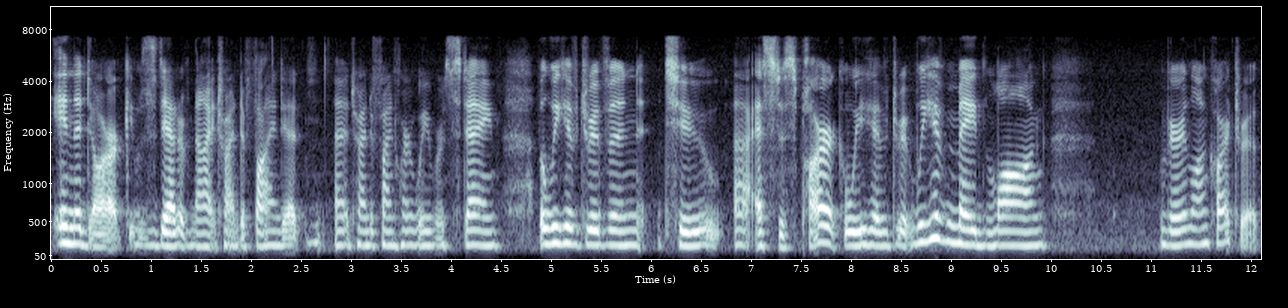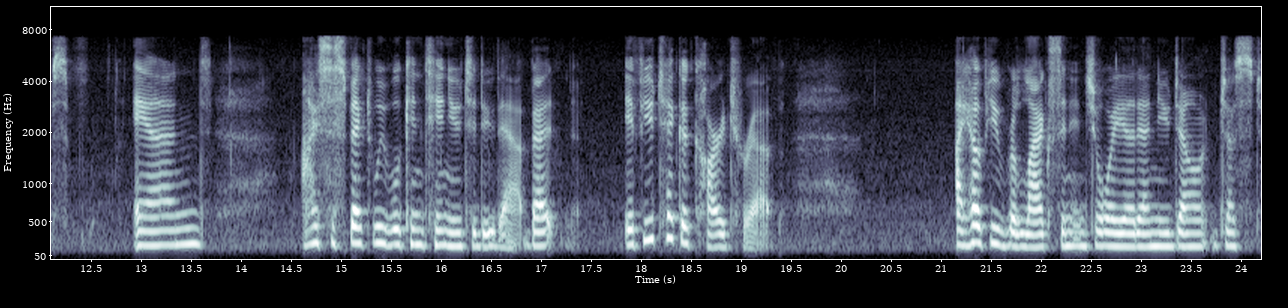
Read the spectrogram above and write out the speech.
in the dark. It was dead of night trying to find it, uh, trying to find where we were staying. But we have driven to uh, Estes Park. We have dri- we have made long, very long car trips, and I suspect we will continue to do that. But if you take a car trip, I hope you relax and enjoy it, and you don't just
